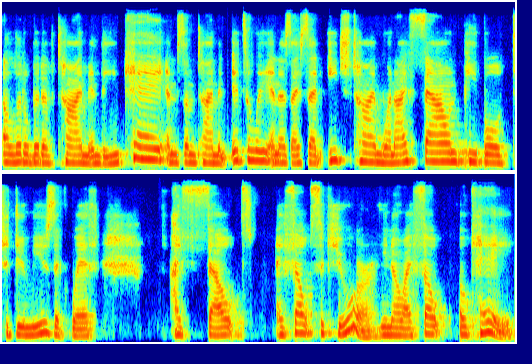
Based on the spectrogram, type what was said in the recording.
a little bit of time in the UK and some time in Italy. And as I said, each time when I found people to do music with, I felt I felt secure, you know, I felt okay.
